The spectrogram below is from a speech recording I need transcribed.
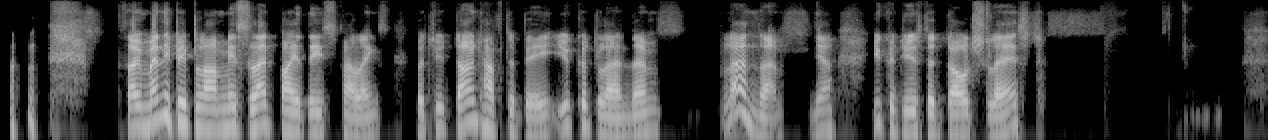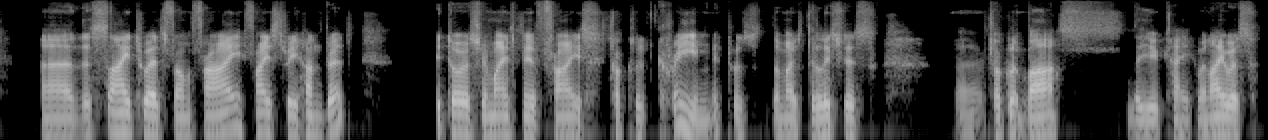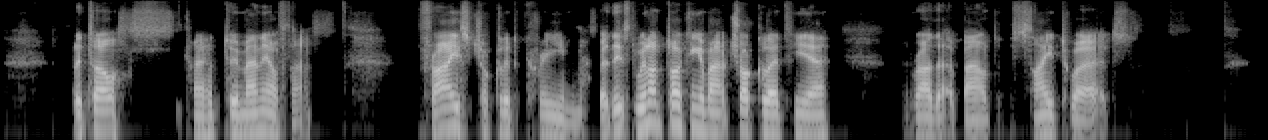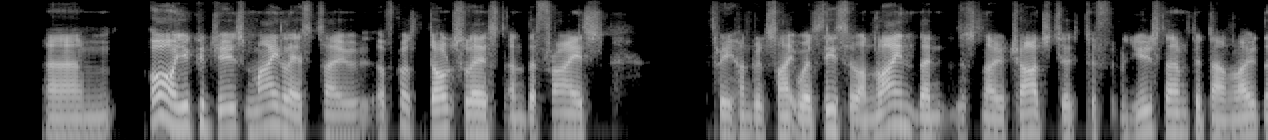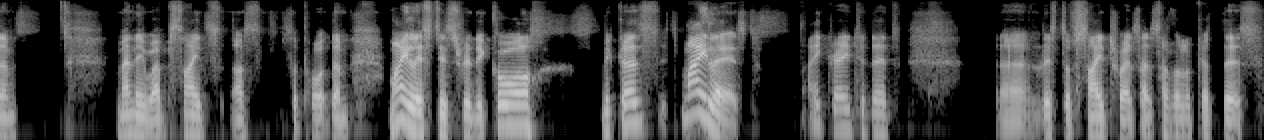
so many people are misled by these spellings, but you don't have to be. You could learn them, learn them. Yeah, you could use the Dolch list uh, the sight words from Fry, Fry's 300. It always reminds me of Fry's chocolate cream. It was the most delicious uh, chocolate bar in the UK. When I was little, I had too many of them. Fry's chocolate cream, but this, we're not talking about chocolate here, rather about sight words. Um, or you could use my list. So of course, Dolch list and the Fry's 300 sight words, these are online, then there's no charge to, to use them, to download them. Many websites support them. My list is really cool because it's my list. I created that uh, list of sight words. Let's have a look at this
